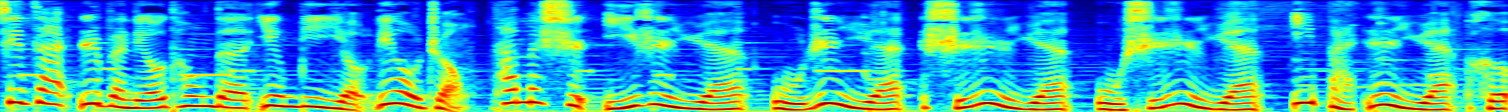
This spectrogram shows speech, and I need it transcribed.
现在日本流通的硬币有六种，它们是一日元、五日元、十日元、五十日元、一百日元和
